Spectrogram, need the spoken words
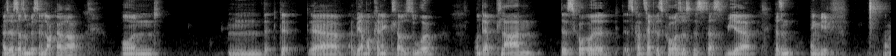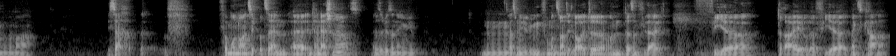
Also ist da so ein bisschen lockerer. Und mh, hm, der, der, wir haben auch keine Klausur. Und der Plan des, oder das Konzept des Kurses ist, dass wir, da sind irgendwie, sagen wir mal, ich sag 95 Prozent äh, Internationals, also wir sind irgendwie, mh, hm, lass mich nicht lügen, 25 Leute und da sind vielleicht vier, drei oder vier Mexikaner.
